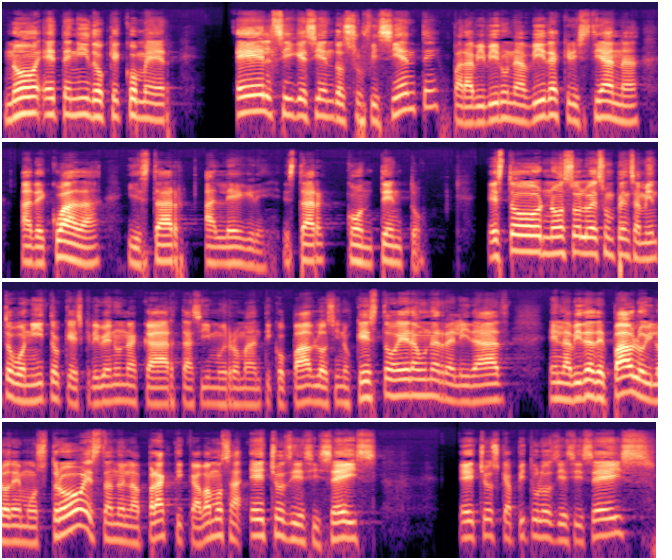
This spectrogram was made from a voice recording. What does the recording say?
no he tenido que comer, Él sigue siendo suficiente para vivir una vida cristiana adecuada y estar alegre, estar contento. Esto no solo es un pensamiento bonito que escribe en una carta así muy romántico Pablo, sino que esto era una realidad en la vida de Pablo y lo demostró estando en la práctica. Vamos a Hechos 16. Hechos capítulos 16.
